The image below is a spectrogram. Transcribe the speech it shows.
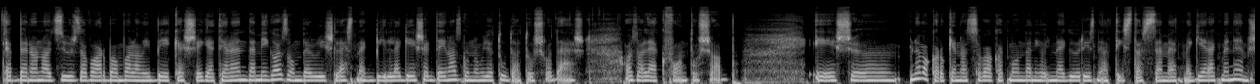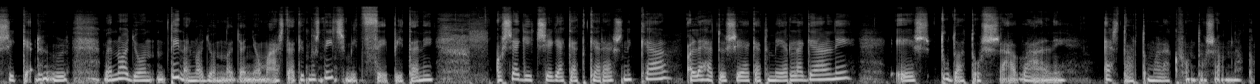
ebben a nagy zűrzavarban valami békességet jelent, de még azon belül is lesznek billegések, de én azt gondolom, hogy a tudatosodás az a legfontosabb. És nem akarok én nagy szavakat mondani, hogy megőrizni a tiszta szemet, meg ilyenek, mert nem sikerül, mert nagyon, tényleg nagyon nagy a nyomás, tehát itt most nincs mit szépíteni. A segítségeket keresni kell, a lehetőségeket mérlegelni, és tudatossá válni. Ezt tartom a legfontosabbnak.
